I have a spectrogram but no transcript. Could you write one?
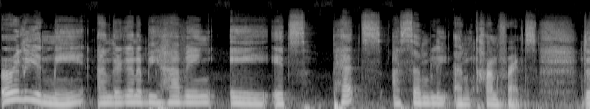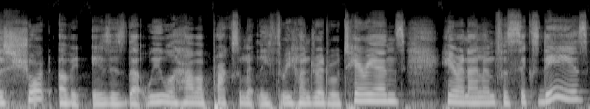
early in May, and they're going to be having a, it's PETS Assembly and Conference. The short of it is is that we will have approximately 300 Rotarians here in island for six days,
